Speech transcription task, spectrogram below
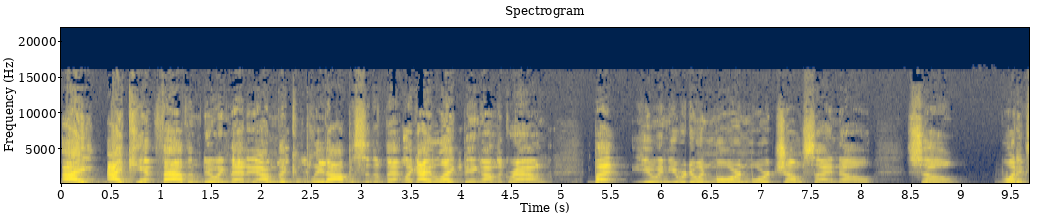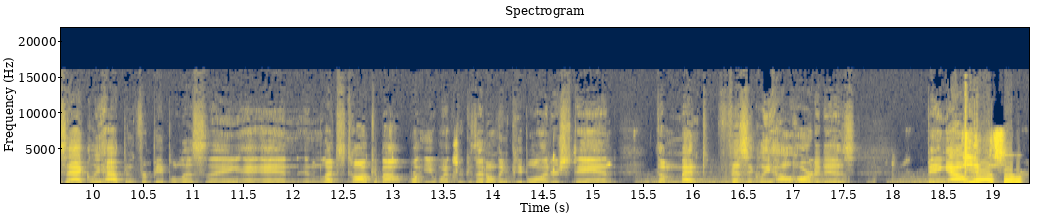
I, I can't fathom doing that. I'm the complete opposite of that. Like I like being on the ground, but you and you were doing more and more jumps. I know. So what exactly happened for people listening, and and let's talk about what you went through, because I don't think people understand the ment physically how hard it is being out, yeah. So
